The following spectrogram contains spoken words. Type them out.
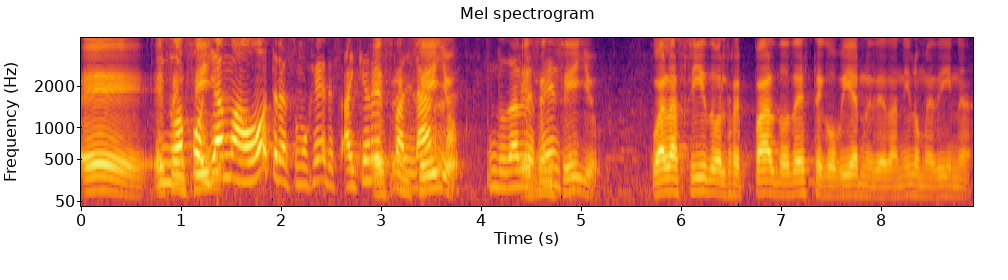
eh, y no apoyamos a otras mujeres, hay que respaldarlas, es indudablemente. Es sencillo. ¿Cuál ha sido el respaldo de este gobierno y de Danilo Medina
